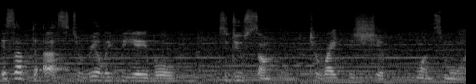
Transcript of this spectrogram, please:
It's up to us to really be able to do something to right this ship once more.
